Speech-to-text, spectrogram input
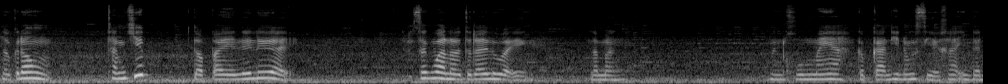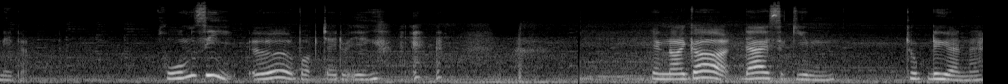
เราก็ต้องทำคลิปต่อไปเรื่อยๆ สักวันเราจะได้รวยเองละมัง มันคุ้มไหมอะกับการที่ต้องเสียค่าอินเทอร์เน็ตอะคุ้มสิ เออปลอบใจตัวเอง อย่างน้อยก็ได้สกินทุกเดือนนะ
